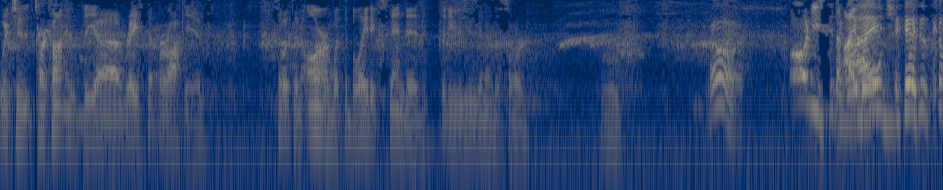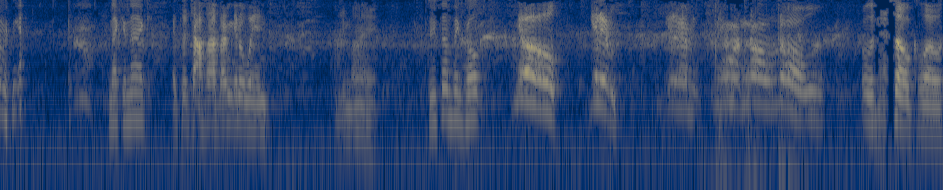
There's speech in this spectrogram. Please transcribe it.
Which is Tarkatan is the uh, race that Baraka is. So it's an arm with the blade extended that he was using as a sword. Oh, Oh, do you see the his eye eye bulge? it was just coming out. Neck and neck. It's a toss up. I'm gonna win. You might. Do something, Colt. No! Get him! Get him! No, no, no! It was so close.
